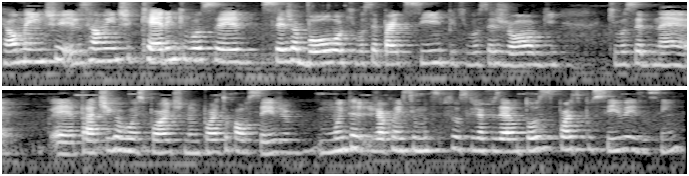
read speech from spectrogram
realmente, eles realmente querem que você seja boa, que você participe, que você jogue, que você, né, é, pratique algum esporte, não importa qual seja. Muita, já conheci muitas pessoas que já fizeram todos os esportes possíveis, assim.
